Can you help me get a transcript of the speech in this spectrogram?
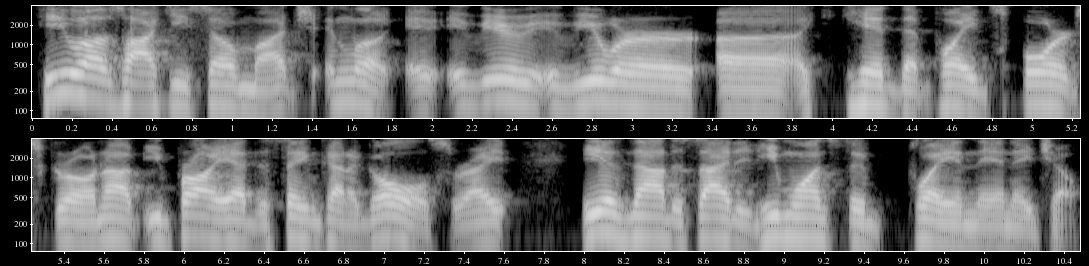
he loves hockey so much. And look, if you if you were uh, a kid that played sports growing up, you probably had the same kind of goals, right? He has now decided he wants to play in the NHL.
